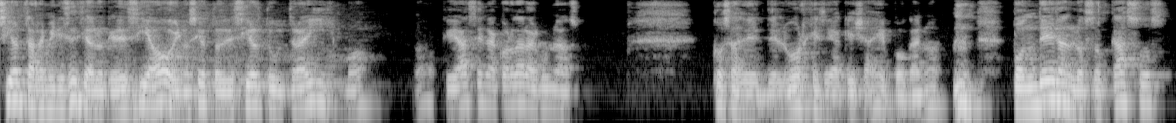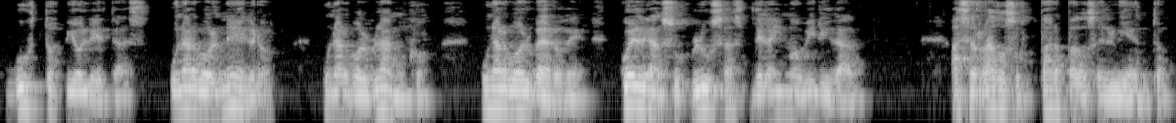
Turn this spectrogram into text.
ciertas reminiscencias de lo que decía hoy, ¿no es cierto?, de cierto ultraísmo, que hacen acordar algunas cosas del Borges de aquella época, ¿no? Ponderan los ocasos gustos violetas, un árbol negro, un árbol blanco, un árbol verde, cuelgan sus blusas de la inmovilidad. Ha cerrado sus párpados el viento.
